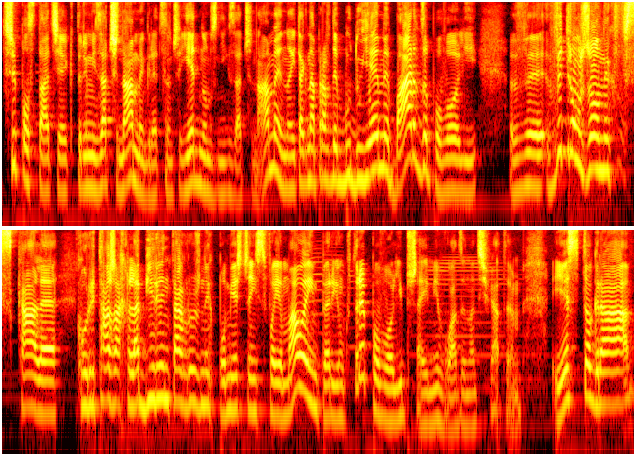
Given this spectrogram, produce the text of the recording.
trzy postacie, którymi zaczynamy grę, to znaczy jedną z nich zaczynamy, no i tak naprawdę budujemy bardzo powoli w wydrążonych w skale korytarzach, labiryntach różnych pomieszczeń swoje małe imperium, które powoli przejmie władzę nad światem. Jest to gra,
